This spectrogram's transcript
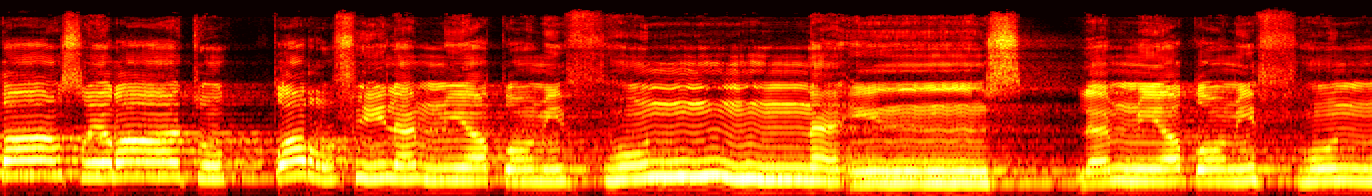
قاصرات الطرف لم يطمثهن إنس لم يطمثهن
